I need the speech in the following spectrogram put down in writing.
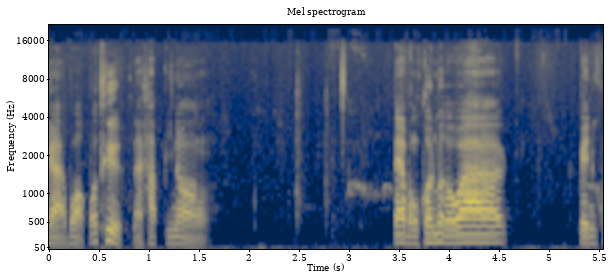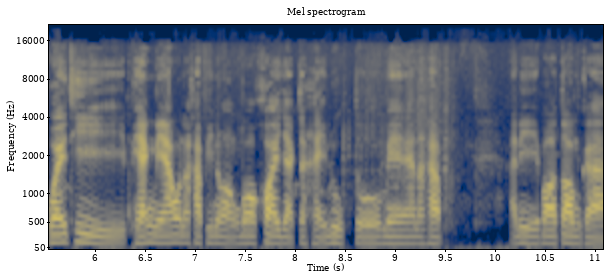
ก็บอกว่าถึกนะครับ พี่น้อง แต่บางคนบอกว่า เป็นควายที่แพงแนวนะครับพี่น้องบอค่อยอยากจะให้ลูกตัวแม่นะครับ อันนี้บอต้อมกับ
